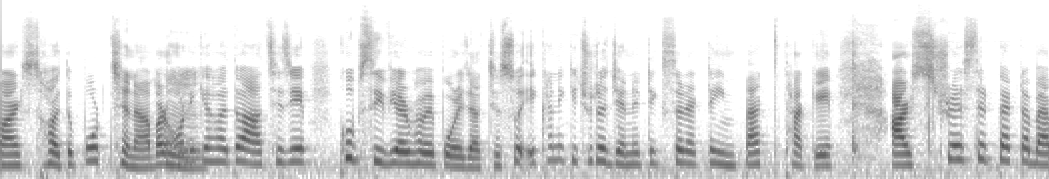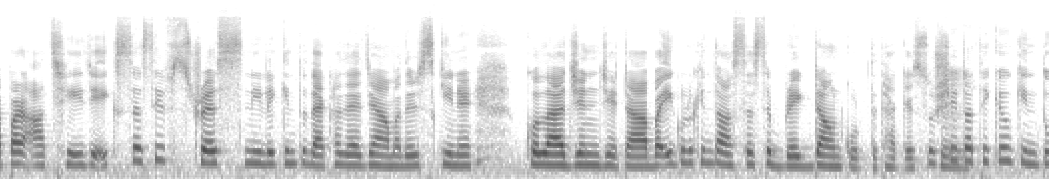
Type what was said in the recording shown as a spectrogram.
মার্কস হয়তো পড়ছে না। আবার অনেকে হয়তো আছে যে খুব সিভিয়ারভাবে পড়ে যাচ্ছে। সো এখানে কিছুটা জেনেটিক্সের একটা ইম্প্যাক্ট থাকে। আর স্ট্রেসের তো একটা ব্যাপার আছেই যে এক্সেসিভ স্ট্রেস নিলে কিন্তু দেখা যায় যে আমাদের স্কিনের কোলাজেন যেটা বা এগুলো কিন্তু আস্তে আস্তে ব্রেকডাউন করতে থাকে। সো সেটা থেকেও কিন্তু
